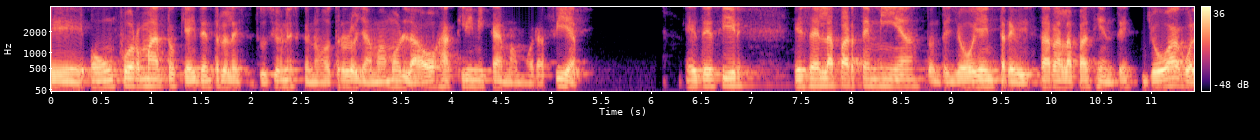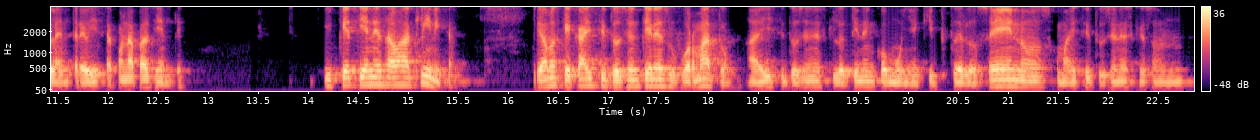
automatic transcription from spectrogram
eh, o un formato que hay dentro de las instituciones que nosotros lo llamamos la hoja clínica de mamografía. Es decir, esa es la parte mía donde yo voy a entrevistar a la paciente, yo hago la entrevista con la paciente. ¿Y qué tiene esa hoja clínica? Digamos que cada institución tiene su formato. Hay instituciones que lo tienen con muñequitos de los senos, como hay instituciones que son,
